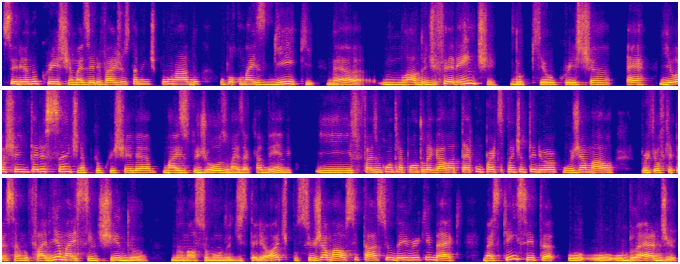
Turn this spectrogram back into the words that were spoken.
seria no Christian, mas ele vai justamente para um lado um pouco mais geek, né, um lado diferente do que o Christian é. E eu achei interessante, né, porque o Christian ele é mais estudioso, mais acadêmico, e isso faz um contraponto legal até com o participante anterior, com o Jamal, porque eu fiquei pensando, faria mais sentido no nosso mundo de estereótipos se o Jamal citasse o Dave Rickenback. Mas quem cita o, o, o Blair,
